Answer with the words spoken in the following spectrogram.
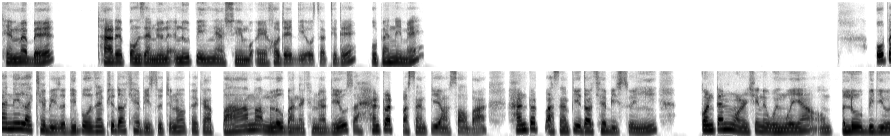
ထင်မှတ်ပဲထားတဲ့ပုံစံမျိုးနဲ့အနုပညာရှင်ပေါ့အဲဟုတ်တယ်ဒီဥစ္စာဖြစ်တယ် open နေမယ် open နေလိုက်ခဲ့ပြီဆိုဒီပုံစံဖြစ်တော့ခဲ့ပြီဆိုကျွန်တော်ဘက်ကဘာမှမလုပ်ပါနဲ့ခင်ဗျာဒီဥစ္စာ100%ပြည့်အောင်စောင့်ပါ100%ပြည့်တော့ခဲ့ပြီဆိုရင် content moderation နဲ့ဝင်ငွေရအောင်ဘယ်လိုဗီဒီယို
